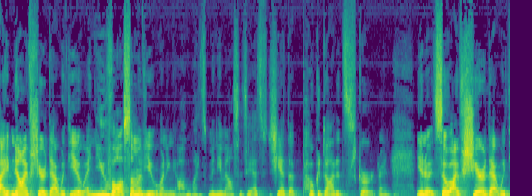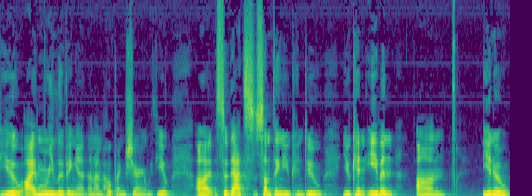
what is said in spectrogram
I, now I've shared that with you, and you've all, some of you are wondering, oh, what is Minnie Mouse? She had the polka dotted skirt, and you know. So I've shared that with you. I'm reliving it, and I'm hoping sharing it with you. Uh, so that's something you can do. You can even um, you know,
